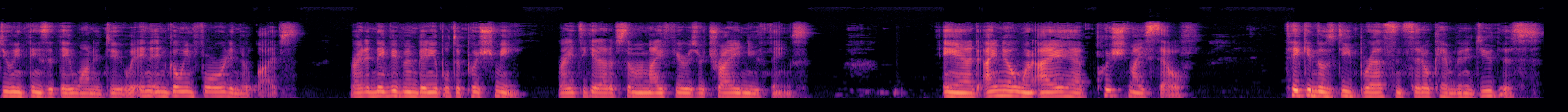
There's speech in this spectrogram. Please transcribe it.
doing things that they want to do and, and going forward in their lives right? And they've even been able to push me right to get out of some of my fears or trying new things and I know when I have pushed myself, taken those deep breaths and said, okay, I'm going to do this,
